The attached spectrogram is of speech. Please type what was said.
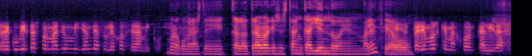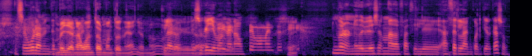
recubiertas por más de un millón de azulejos cerámicos. Bueno, como las de Calatrava que se están cayendo en Valencia. O... Esperemos que mejor calidad. Seguramente. Hombre, ya han no, aguantado un montón de años, ¿no? O Claro, sea que ya- eso que llevan Sí, de, ganado. de momento sí. Sí. Bueno, no debió de ser nada fácil eh, hacerla en cualquier caso.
